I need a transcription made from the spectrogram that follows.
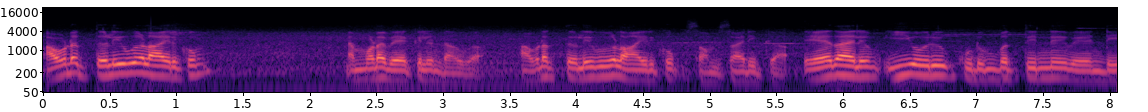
അവിടെ തെളിവുകളായിരിക്കും നമ്മുടെ ബേക്കിലുണ്ടാവുക അവിടെ തെളിവുകളായിരിക്കും സംസാരിക്കുക. ഏതായാലും ഈ ഒരു കുടുംബത്തിന് വേണ്ടി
